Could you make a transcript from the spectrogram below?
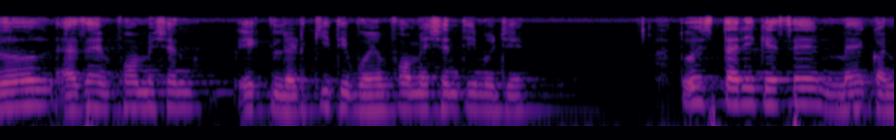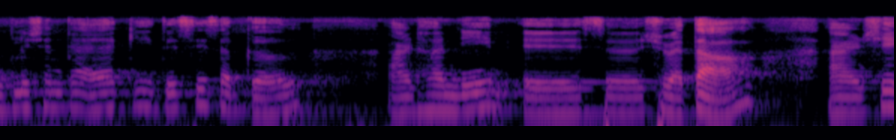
गर्ल एज ए इंफॉर्मेशन एक लड़की थी, वो इंफॉर्मेशन थी मुझे। तो इस तरीके से मैं कंक्लूशन पे आया कि this is a girl and her name is Shweta and she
